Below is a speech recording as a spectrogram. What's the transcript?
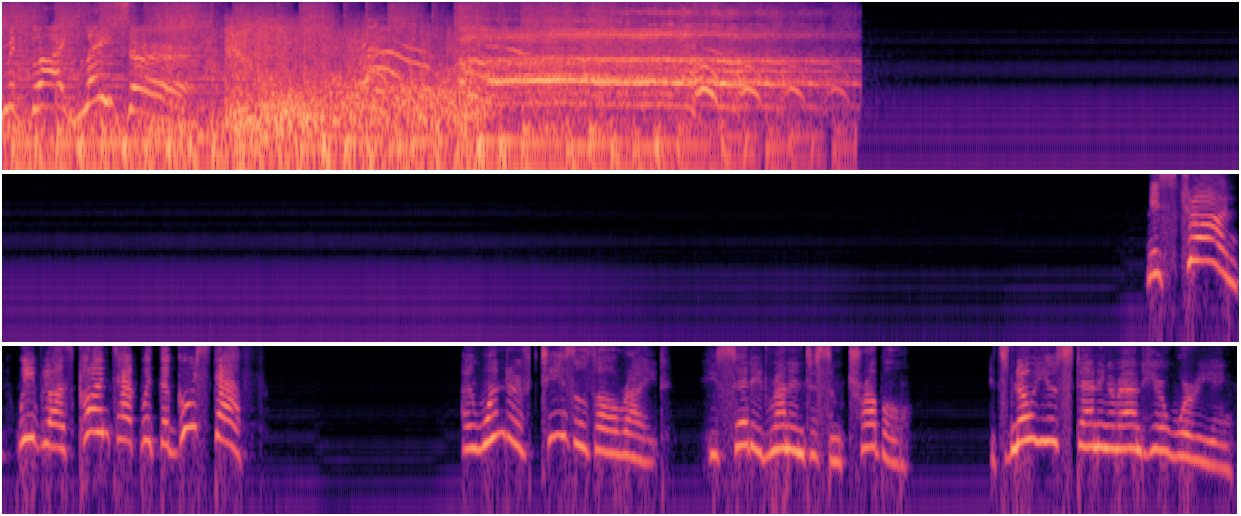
Ultimate Glide Laser! Miss Tron, we've lost contact with the Gustav. I wonder if Teisel's all right. He said he'd run into some trouble. It's no use standing around here worrying.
